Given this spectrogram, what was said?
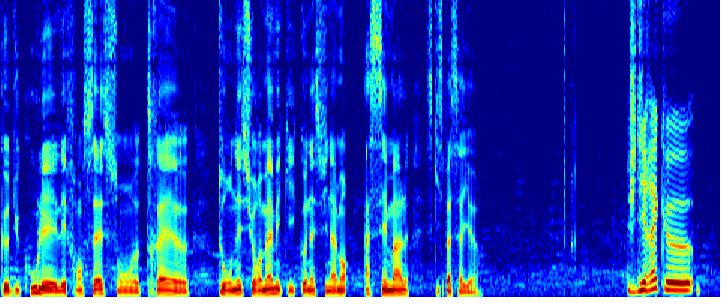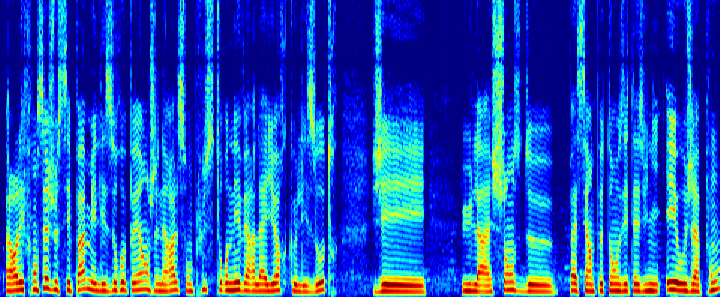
que du coup les, Français sont euh, très euh, tournés sur eux-mêmes et qu'ils connaissent finalement assez mal ce qui se passe ailleurs? Je dirais que, alors les Français, je sais pas, mais les Européens en général sont plus tournés vers l'ailleurs que les autres. J'ai eu la chance de passer un peu de temps aux États-Unis et au Japon.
